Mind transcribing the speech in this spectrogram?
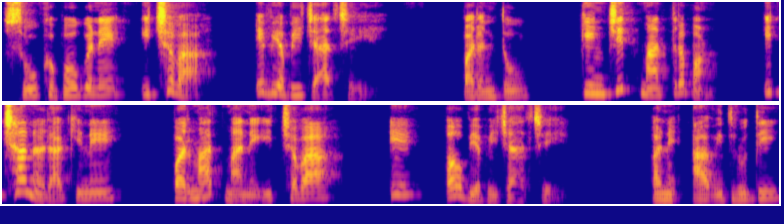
સુખ ભોગને ઈચ્છવા એ વ્યભિચાર છે. પરંતુ કિંચિત માત્ર પણ ઈચ્છા ન રાખીને પરમાત્માને ઈચ્છવા એ અવ્યભિચાર છે. અને આ વિધૃતિ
